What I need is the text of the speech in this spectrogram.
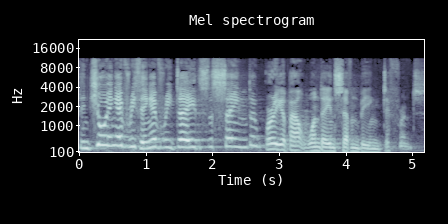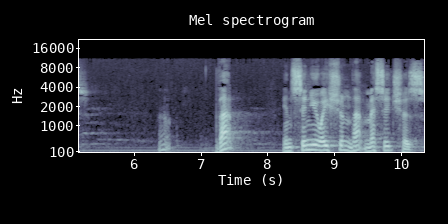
enjoying everything every day. It's the same. Don't worry about one day in seven being different. That insinuation, that message has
